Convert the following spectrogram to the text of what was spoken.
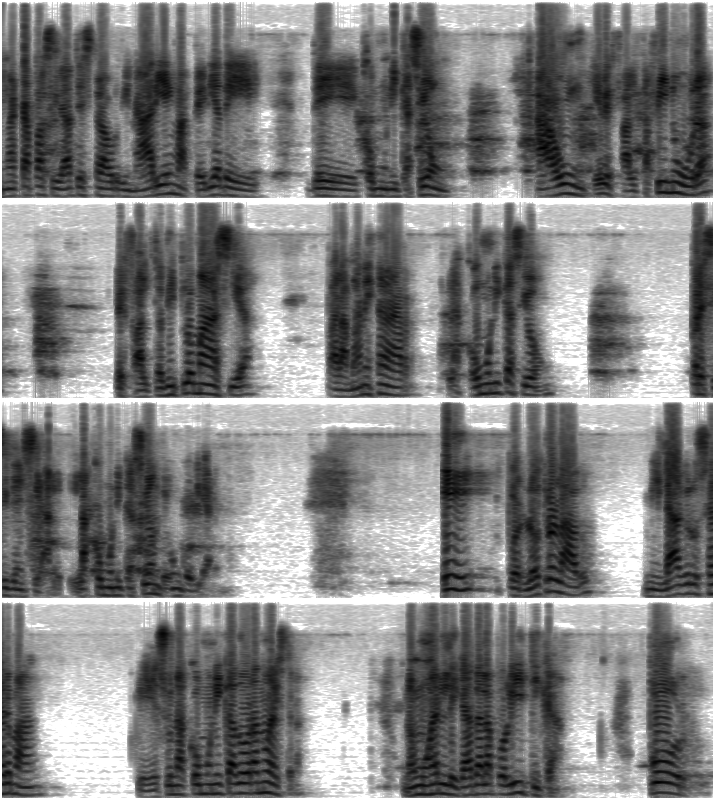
una capacidad extraordinaria en materia de, de comunicación, aunque le falta finura, le falta diplomacia para manejar la comunicación presidencial, la comunicación de un gobierno. Y por el otro lado, Milagros Germán, que es una comunicadora nuestra, una mujer ligada a la política por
